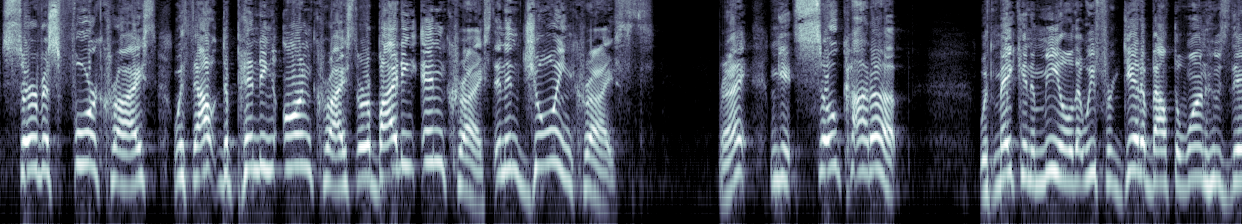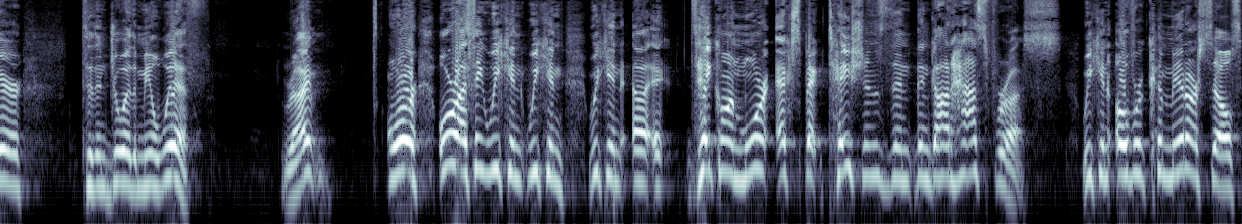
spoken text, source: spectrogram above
service for Christ without depending on Christ or abiding in Christ and enjoying Christ, right? We get so caught up with making a meal that we forget about the one who's there to enjoy the meal with, right? Or, or I think we can, we can, we can uh, take on more expectations than, than God has for us. We can overcommit ourselves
